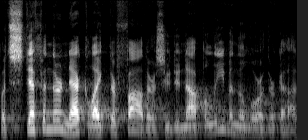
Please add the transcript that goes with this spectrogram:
but stiffened their neck like their fathers, who did not believe in the Lord their God.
